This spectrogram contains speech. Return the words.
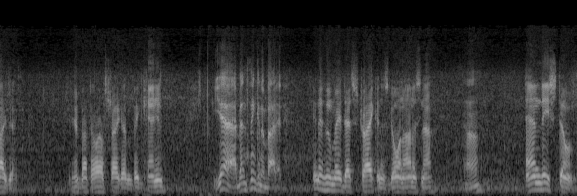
Blackjack. You hear about the oil strike out in Big Canyon? Yeah, I've been thinking about it. You know who made that strike and is going on us now? Huh? Andy Stone.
